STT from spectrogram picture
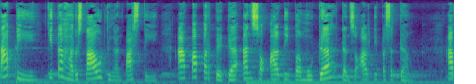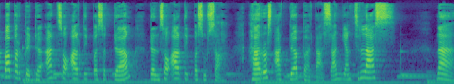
Tapi kita harus tahu dengan pasti apa perbedaan soal tipe mudah dan soal tipe sedang. Apa perbedaan soal tipe sedang dan soal tipe susah? Harus ada batasan yang jelas. Nah,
